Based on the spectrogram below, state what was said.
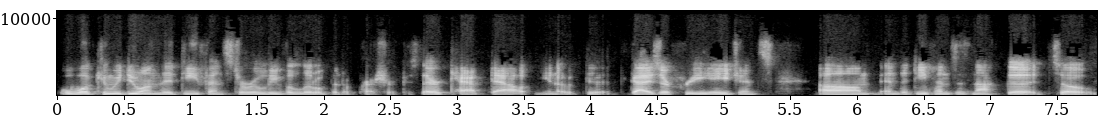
What can we do on the defense to relieve a little bit of pressure because they're capped out? You know, the guys are free agents um, and the defense is not good. So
